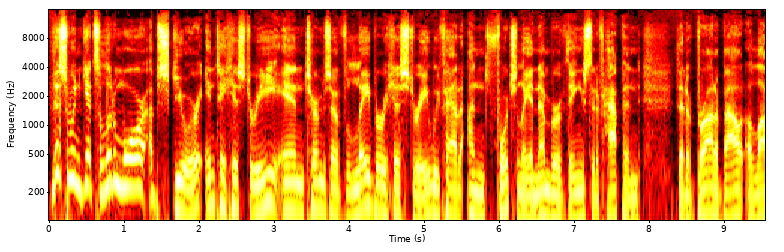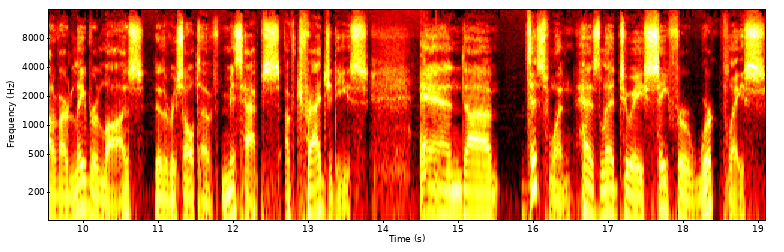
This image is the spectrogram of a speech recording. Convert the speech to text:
This one gets a little more obscure into history in terms of labor history. We've had, unfortunately, a number of things that have happened that have brought about a lot of our labor laws. They're the result of mishaps, of tragedies. And uh, this one has led to a safer workplace.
